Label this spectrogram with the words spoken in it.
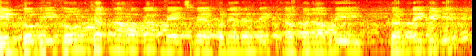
इनको भी गोल करना होगा मैच में बने रहने बराबरी करने के लिए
